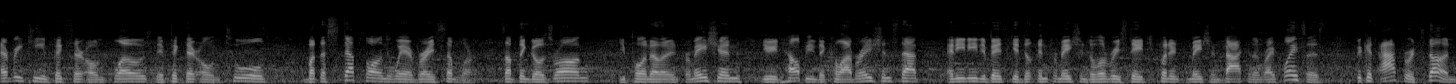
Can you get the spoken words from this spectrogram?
every team picks their own flows, they pick their own tools, but the steps along the way are very similar. Something goes wrong, you pull another information, you need help, you need a collaboration step, and you need to basically de- information delivery stage, put information back in the right places, because after it's done,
